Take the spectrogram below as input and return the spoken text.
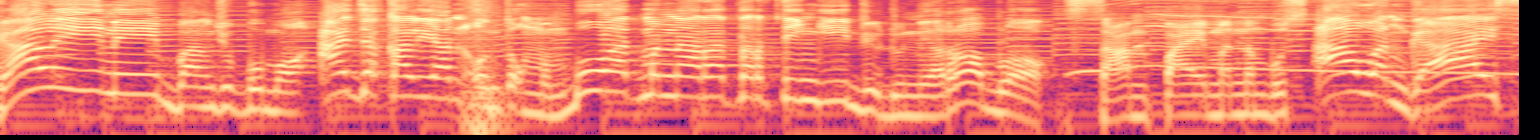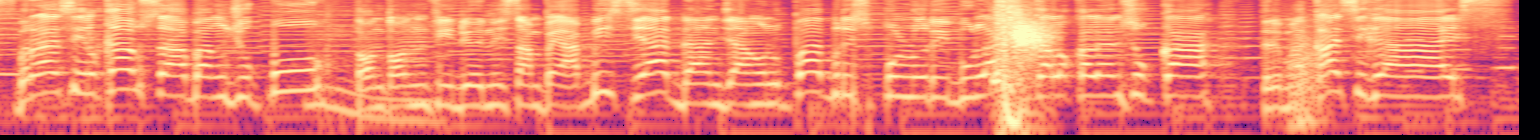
Kali ini Bang Cupu mau ajak kalian untuk membuat menara tertinggi di dunia Roblox. Sampai menembus awan guys. Berhasil kau sah Bang Cupu? Tonton video ini sampai habis ya Dan jangan lupa beri 10 ribu like kalau kalian suka. Terima kasih guys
